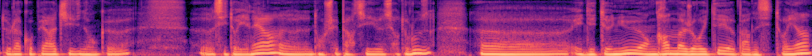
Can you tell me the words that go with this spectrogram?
de la coopérative donc, citoyennaire, dont je fais partie sur Toulouse, est détenu en grande majorité par des citoyens.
